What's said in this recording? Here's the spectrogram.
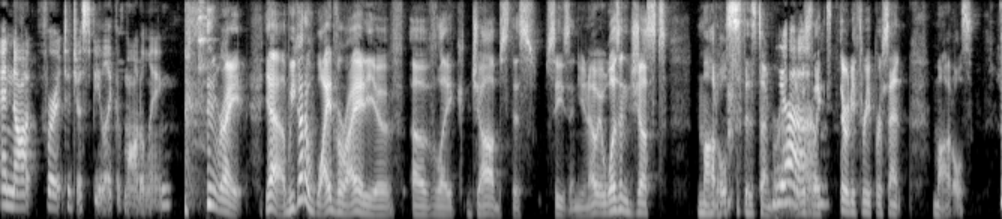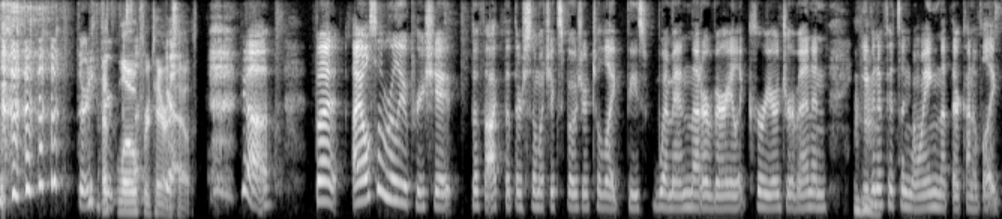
and not for it to just be like a modeling. right yeah we got a wide variety of of like jobs this season you know it wasn't just models this time around Yeah. it was like 33% models 33 that's low for terrace Yeah. house yeah but i also really appreciate the fact that there's so much exposure to like these women that are very like career driven and even Mhm. if it's annoying that they're kind of like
